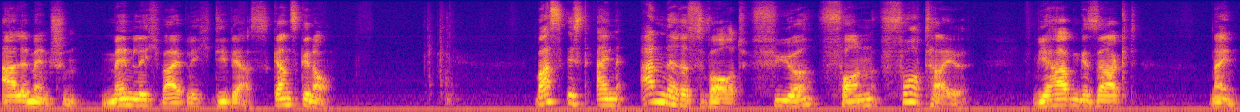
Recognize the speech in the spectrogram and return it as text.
alle Menschen. Männlich, weiblich, divers. Ganz genau. Was ist ein anderes Wort für von Vorteil? Wir haben gesagt, nein,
